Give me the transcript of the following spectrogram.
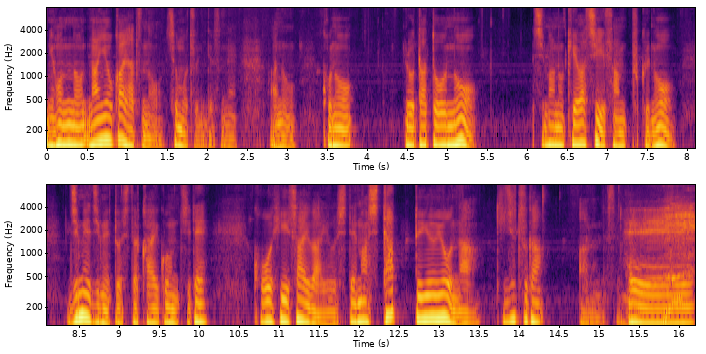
日本の南洋開発の書物にですねあのこのロタ島の島の険しい山腹のジメジメとした開墾地でコーヒー栽培をしてましたっていうような記述があるんですよね。へえ、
